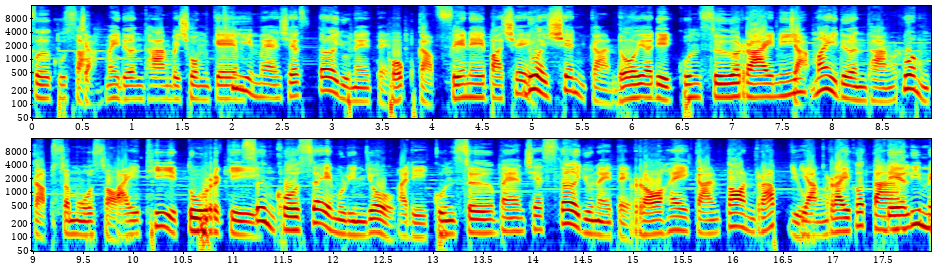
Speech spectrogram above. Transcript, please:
เฟอร์กูสันจะไม่เดินทางไปชมเกมที่แมนเชสเตอร์ยูไนเต็ดพบกับเฟเนบาเช่ด้วยเช่นกัน โดยอดีตกุนซือรายนี้จะไม่เดินทางร่วมกับสโมสรไปที่ตุรกี ซึ่งโคเซ่มูรินโญ่อดีตกุนซือแมนเชสเตอร์ยูไนเต็ดรอให้การต้อนรับอยู่อย่างไรก็ตามเดลี่เม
